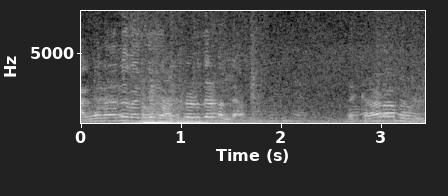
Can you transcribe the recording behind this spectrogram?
അങ്ങനെ തന്നെ വെച്ചത് അടുത്തടുത്തല്ല കാണാൻ പറ്റും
